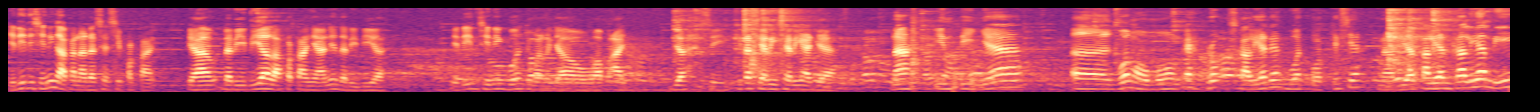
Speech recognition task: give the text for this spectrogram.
jadi di sini nggak akan ada sesi pertanyaan. Ya dari dia lah pertanyaannya dari dia. Jadi di sini gue cuma ngejawab aja sih. Kita sharing-sharing aja. Nah intinya gue ngomong, eh bro sekalian ya buat podcast ya. Nah biar kalian-kalian nih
